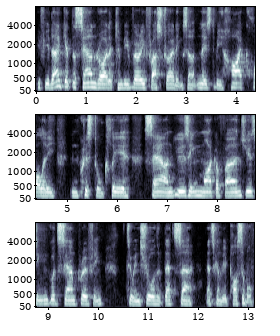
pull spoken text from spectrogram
if you don't get the sound right, it can be very frustrating. So it needs to be high quality and crystal clear sound using microphones, using good soundproofing to ensure that that's, uh, that's going to be possible.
